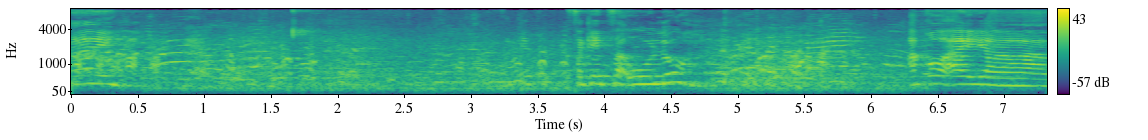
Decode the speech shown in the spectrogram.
Ay. Sakit, sa ulo. Ako ay ah,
